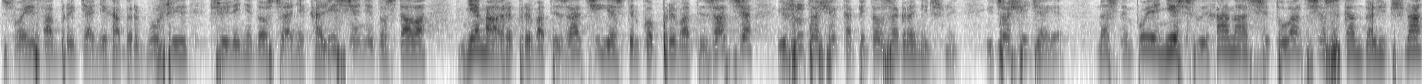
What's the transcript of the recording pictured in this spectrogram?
swojej fabryki, ani Haberbushi, czyli nie dostał, ani Kalisja nie dostała. Nie ma reprywatyzacji, jest tylko prywatyzacja i rzuca się kapitał zagraniczny. I co się dzieje? Następuje niesłychana sytuacja skandaliczna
